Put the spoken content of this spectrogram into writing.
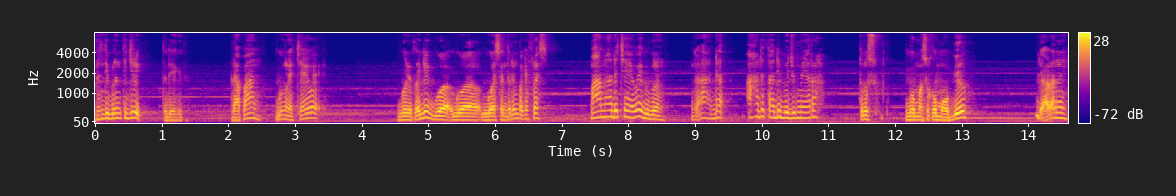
Berhenti berhenti jerik tadi dia gitu. Ada apaan? Gue ngeliat cewek gue liat lagi gue gua gua senterin pakai flash. Mana ada cewek gue bilang. Nggak ada. Ada tadi baju merah. Terus gue masuk ke mobil jalan nih.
